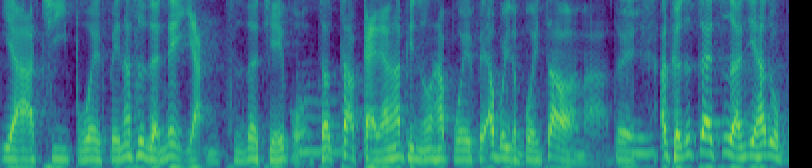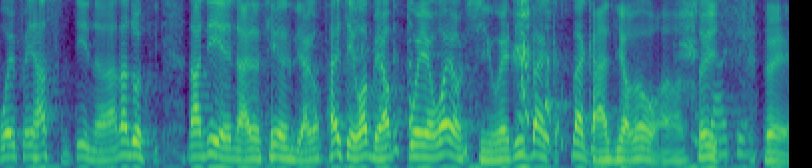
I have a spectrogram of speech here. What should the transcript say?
鸭鸡不会飞，那是人类养殖的结果，照照改良它品种，它不会飞，啊不会就不会造啊嘛，对啊。可是，在自然界，它如果不会飞，它死定了啊。那如果那猎人来了，天人两个拍谢我比较飞，我有行为，你卖卖卡教给我，所以对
